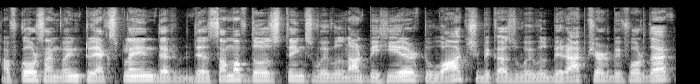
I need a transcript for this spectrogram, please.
of course, I'm going to explain that there some of those things we will not be here to watch because we will be raptured before that.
